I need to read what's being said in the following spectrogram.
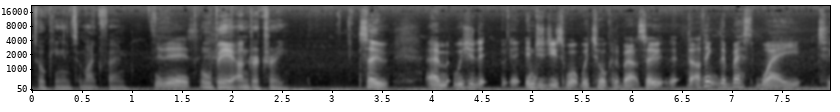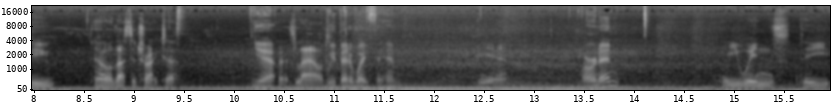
talking into a microphone, It is. albeit under a tree. So, um, we should uh, introduce what we're talking about. So, th- I think the best way to. Oh, that's a tractor. Yeah, That's loud. we better wait for him. Yeah. Morning. He wins the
